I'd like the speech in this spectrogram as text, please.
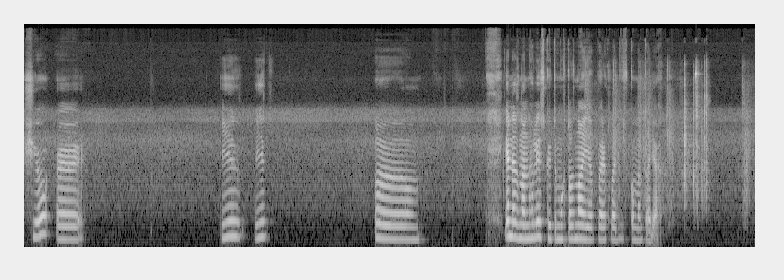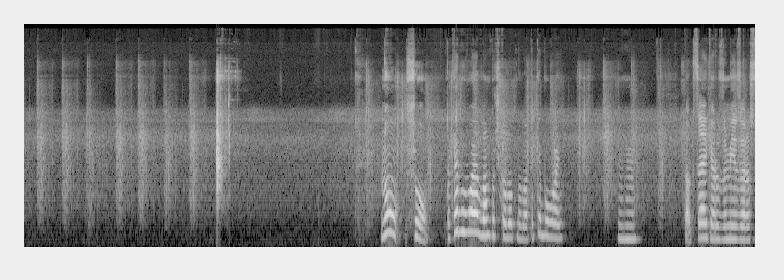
Що е, і, я не знаю англійської, тому хто знає, перекладіть в коментарях. Ну, що, таке буває, лампочка лопнула, таке буває. Угу. Так, це, як я розумію, зараз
